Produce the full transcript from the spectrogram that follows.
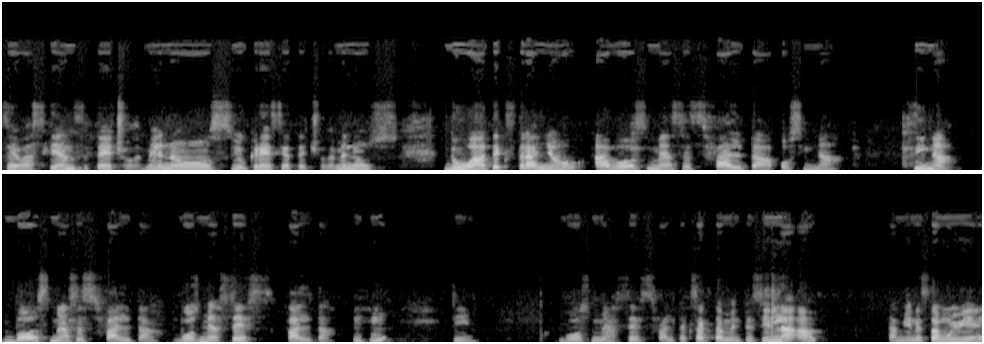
Sebastián, te echo de menos. Lucrecia, te echo de menos. Dúa, te extraño. A vos me haces falta. O Sina. Sina, vos me haces falta. Vos me haces falta. Sí. Vos me haces falta. Exactamente. Sin la A. También está muy bien,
